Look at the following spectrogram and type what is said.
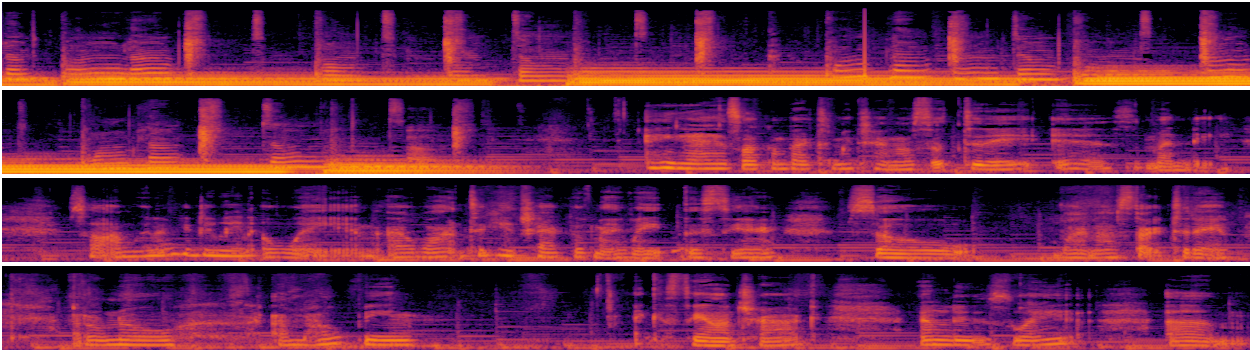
Hey guys, welcome back to my channel. So today is Monday. So I'm going to be doing a weigh-in. I want to keep track of my weight this year. So why not start today? I don't know. I'm hoping I can stay on track and lose weight. Um,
